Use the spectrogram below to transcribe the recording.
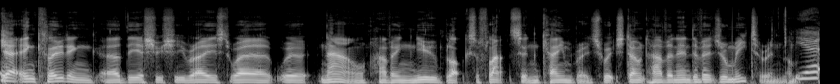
Yeah, it, including uh, the issue she raised where we're now having new blocks of flats in Cambridge which don't have an individual meter in them. Yeah,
